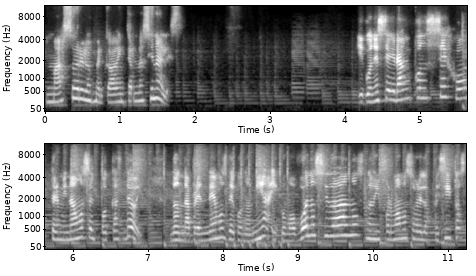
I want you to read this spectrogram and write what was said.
más sobre los mercados internacionales. Y con ese gran consejo terminamos el podcast de hoy, donde aprendemos de economía y como buenos ciudadanos nos informamos sobre los pesitos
